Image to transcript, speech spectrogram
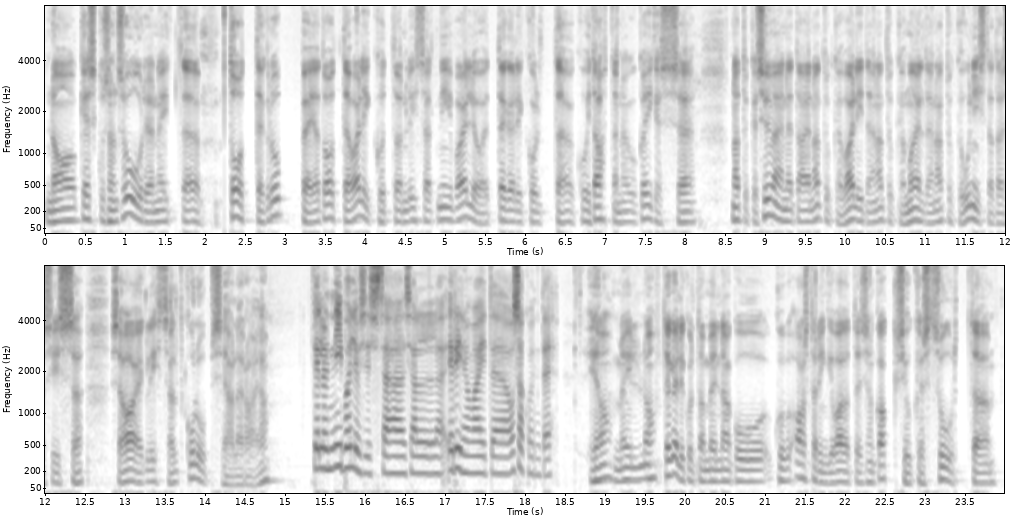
no keskus on suur ja neid äh, tootegruppe ja tootevalikut on lihtsalt nii palju, et tegelikult äh, kui tahta nagu kõigesse natuke süveneda ja natuke valida ja natuke mõelda ja natuke unistada, siis äh, see aeg lihtsalt kulub seal ära, jah. Teil on nii palju siis seal erinevaid osakondi? jah, meil noh, tegelikult on meil nagu, kui aastaringi vaadata, siis on kaks niisugust suurt äh, Äh,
